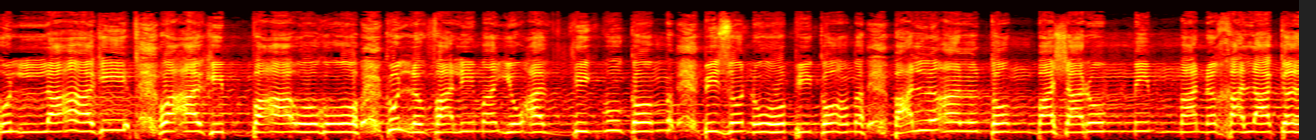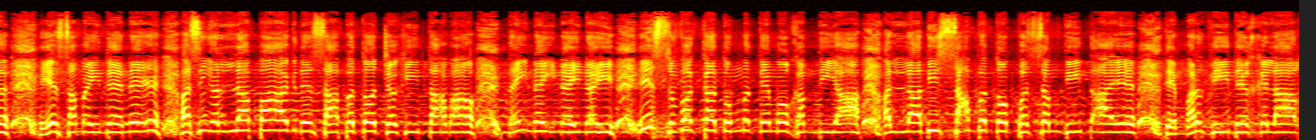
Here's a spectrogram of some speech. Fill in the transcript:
उल्लाही कुल बिजुनूबिकुम। बल अंतुम बशरुम मिम्मन खलक। ये समझते ने, असी अल्लाह पाक दे सब तो चखीता वा नहीं नहीं नहीं नहीं। इस वक्त उम्मत मुहम्मदिया, अल्लाह दी सब तो पसंदीदा है। ते मर्ज़ी दे खिलाफ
